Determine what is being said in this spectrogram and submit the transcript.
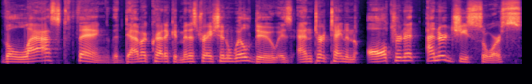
The last thing the Democratic administration will do is entertain an alternate energy source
